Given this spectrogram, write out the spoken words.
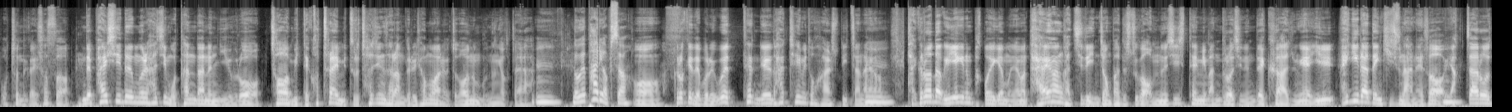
5천 등까지 섰어. 근데 팔씨름을 하지 못한다는 이유로 저 밑에 커트라인 밑으로 처진 사람들을 혐오하는 거죠. 너는 무능력자야. 음. 너 왜 팔이 없어? 어 그렇게 내버리고 왜 태- 얘 하체 힘이 더 강할 수도 있잖아요. 음. 다 그러다 이 얘기는 바꿔 얘기하면 뭐냐면 다양한 가치를 인정받을 수가 없는 시스템이 만들어지는데 그 와중에 일 획일화된 기준 안에서 음. 약자로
